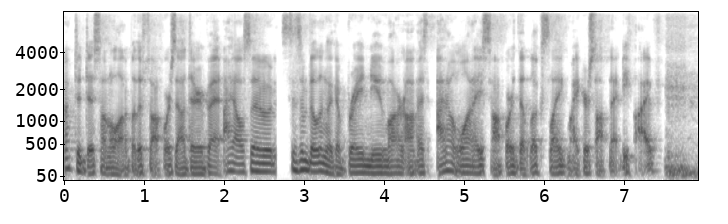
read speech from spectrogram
Not have to diss on a lot of other softwares out there, but I also, since I'm building like a brand new modern office, I don't want a software that looks like Microsoft 95.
